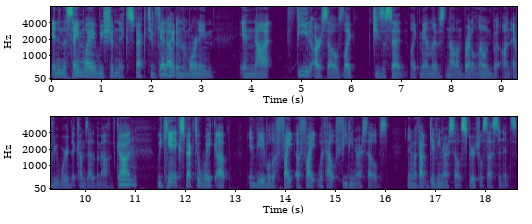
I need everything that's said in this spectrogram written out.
And in the same way, we shouldn't expect to So get up in the morning and not feed ourselves like Jesus said, like man lives not on bread alone, but on every word that comes out of the mouth of God. Mhm. We can't expect to wake up and be able to fight a fight without feeding ourselves and without giving ourselves spiritual sustenance.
